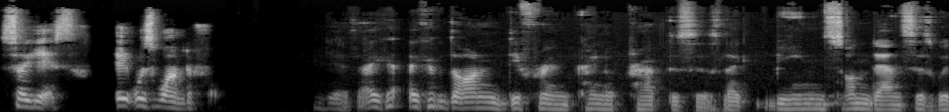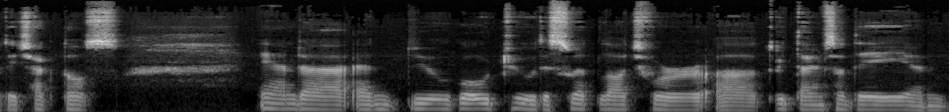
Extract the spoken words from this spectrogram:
so yes, it was wonderful. Yes, I, I have done different kind of practices, like being sun dances with the Chactos, and uh, and you go to the sweat lodge for uh, three times a day and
